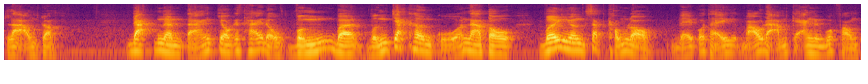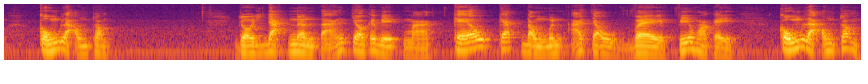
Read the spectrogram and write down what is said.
là ông Trump. Đặt nền tảng cho cái thái độ vững bền, vững chắc hơn của NATO với ngân sách khổng lồ để có thể bảo đảm cái an ninh quốc phòng cũng là ông Trump rồi đặt nền tảng cho cái việc mà kéo các đồng minh Á Châu về phía Hoa Kỳ cũng là ông Trump.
